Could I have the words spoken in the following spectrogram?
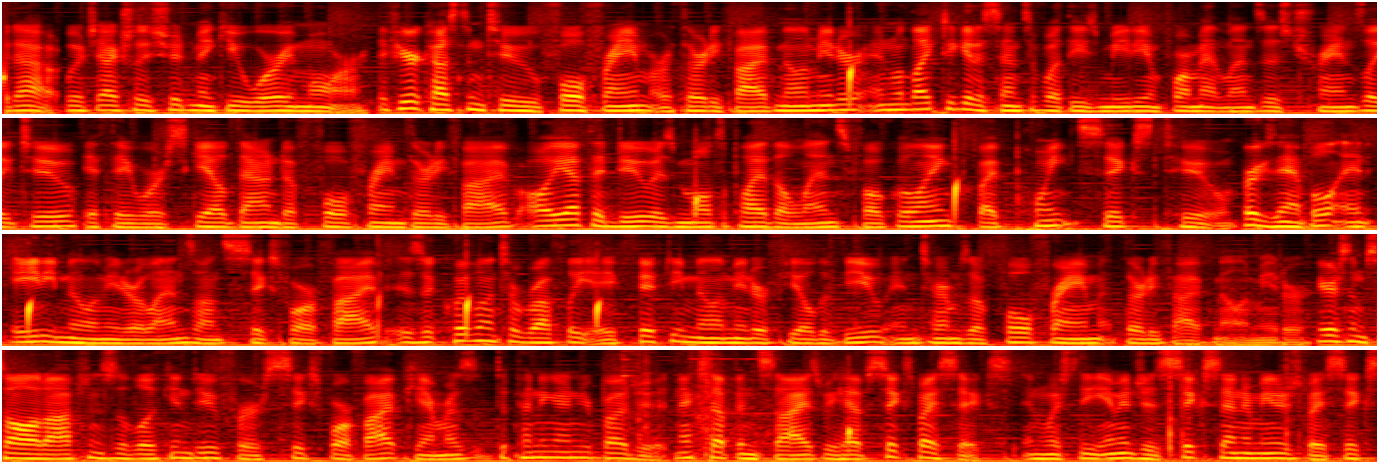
shit out, which actually should make you worry more. If you're accustomed to full frame or 35mm and would like to get a sense of what these medium format lenses translate to if they were scaled down to full frame 35, all you have to do is multiply the lens focal length by 0.62. For example, an 80mm lens on 645 is equivalent to roughly a 50mm field of view in terms of full frame 35mm. Here's some solid options to look into for 645 cameras depending on your budget. Next up in size, we have 6x6, in which the image is 6cm by 6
